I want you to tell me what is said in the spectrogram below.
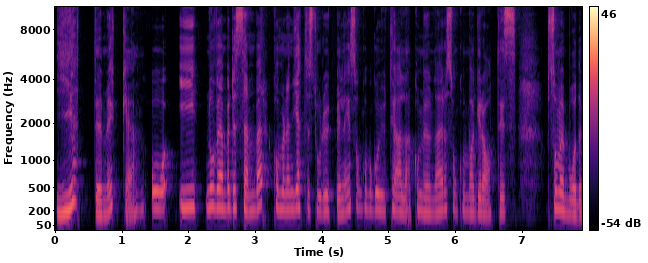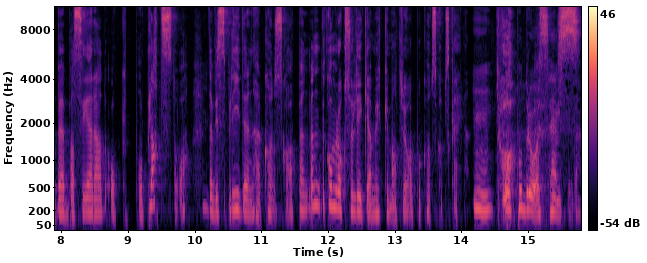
jättemycket. Och i november, december kommer det en jättestor utbildning som kommer gå ut till alla kommuner som kommer vara gratis, som är både webbaserad och på plats då, där vi sprider den här kunskapen. Men det kommer också ligga mycket material på Kunskapsguiden. Mm. Och på Brås hemsida.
